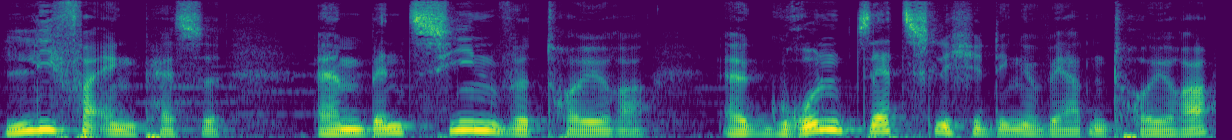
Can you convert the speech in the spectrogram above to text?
Lieferengpässe. Ähm, Benzin wird teurer, äh, grundsätzliche Dinge werden teurer.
